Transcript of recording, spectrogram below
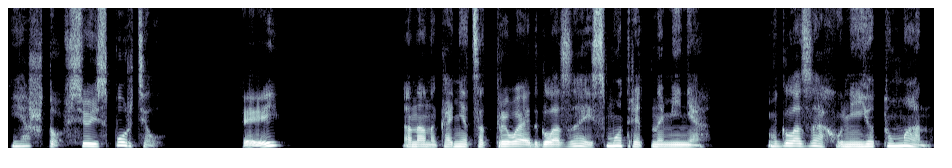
я что, все испортил? Эй? Она, наконец, открывает глаза и смотрит на меня. В глазах у нее туман.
